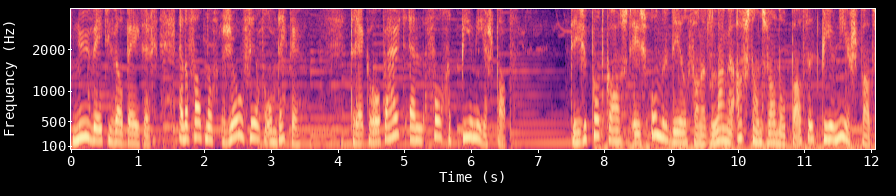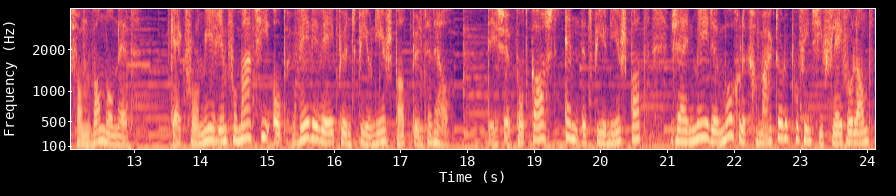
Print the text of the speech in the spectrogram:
Nu weet u wel beter en er valt nog zoveel te ontdekken. Trek erop uit en volg het pionierspad. Deze podcast is onderdeel van het lange afstandswandelpad, het pionierspad van Wandelnet. Kijk voor meer informatie op www.pionierspad.nl. Deze podcast en het Pionierspad zijn mede mogelijk gemaakt door de provincie Flevoland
